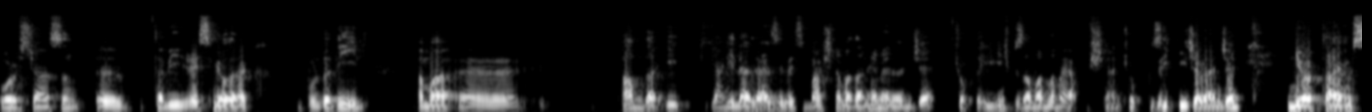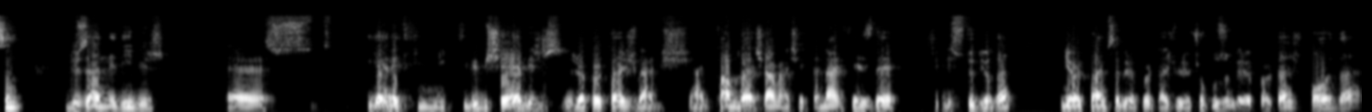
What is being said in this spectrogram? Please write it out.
Boris Johnson e, tabii resmi olarak burada değil ama e, tam da ilk yani liderler zirvesi başlamadan hemen önce çok da ilginç bir zamanlama yapmış yani çok zekice bence. New York Times'ın düzenlediği bir e, yan etkinlik gibi bir şeye bir röportaj vermiş. Yani tam da Şarm Şeyh'te merkezdeki bir stüdyoda New York Times'a bir röportaj veriyor. Çok uzun bir röportaj. Orada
